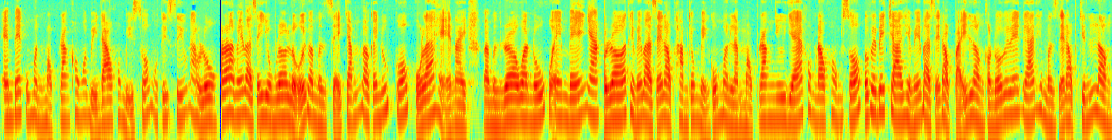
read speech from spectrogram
Em bé của mình mọc răng không có bị đau, không bị sốt một tí xíu nào luôn. Đó là mấy bà sẽ dùng rơ lưỡi và mình sẽ chấm vào cái nước cốt của lá hẹ này và mình rơ qua nú của em bé nha. Rơ thì mấy bà sẽ đọc thầm trong miệng của mình là mọc răng như giá, không đau, không sốt. Đối với bé trai thì mấy bà sẽ đọc 7 lần, còn đối với bé gái thì mình sẽ đọc 9 lần.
